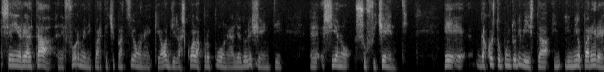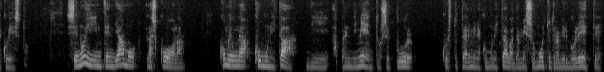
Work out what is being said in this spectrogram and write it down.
se in realtà le forme di partecipazione che oggi la scuola propone agli adolescenti eh, siano sufficienti. E da questo punto di vista il, il mio parere è questo. Se noi intendiamo la scuola come una comunità di apprendimento, seppur questo termine comunità vada messo molto tra virgolette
